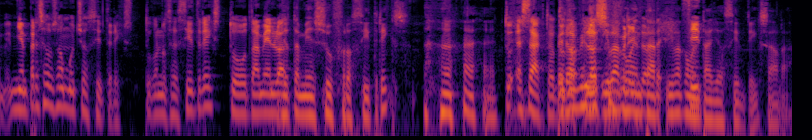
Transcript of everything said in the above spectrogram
mi empresa usa mucho Citrix. ¿Tú conoces Citrix? Tú también lo Yo también sufro Citrix. exacto, tú pero también lo iba, a comentar, iba a comentar yo Citrix ahora.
